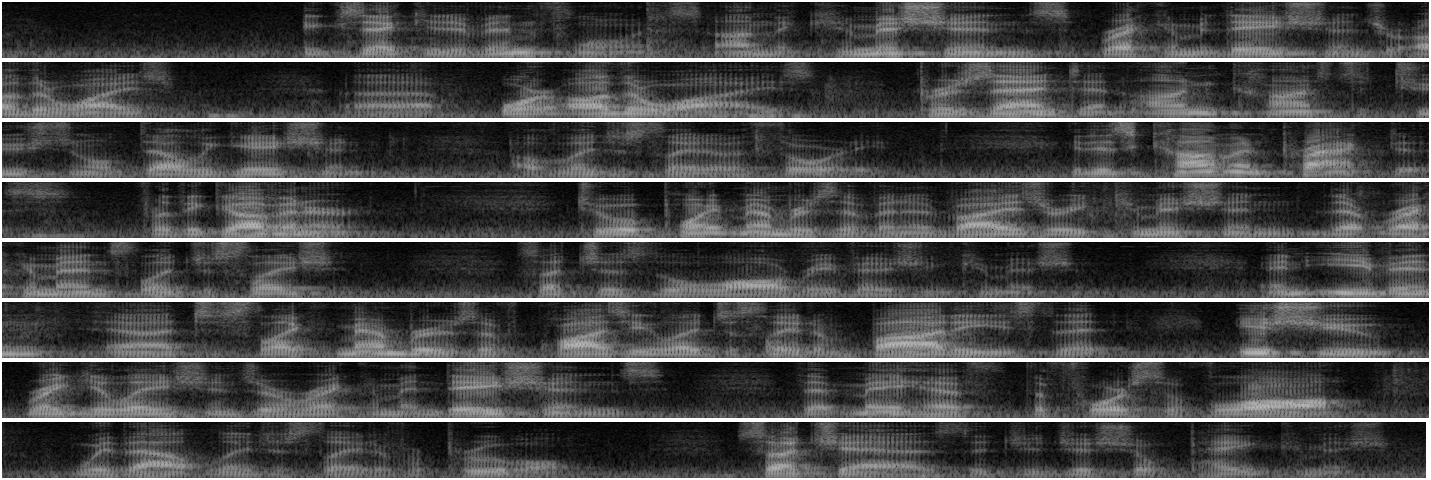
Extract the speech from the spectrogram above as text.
executive influence on the commission's recommendations or otherwise, uh, or otherwise present an unconstitutional delegation of legislative authority. It is common practice for the governor to appoint members of an advisory commission that recommends legislation, such as the Law Revision Commission, and even uh, to select members of quasi-legislative bodies that issue regulations or recommendations that may have the force of law without legislative approval, such as the Judicial Pay Commission.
